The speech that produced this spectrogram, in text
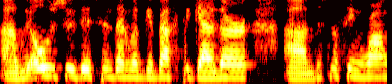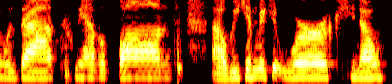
Uh, we always do this, and then we'll get back together. Um, there's nothing wrong with that. We have a bond. Uh, we can make it work, you know.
